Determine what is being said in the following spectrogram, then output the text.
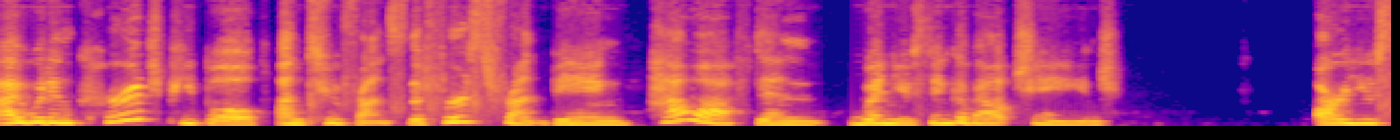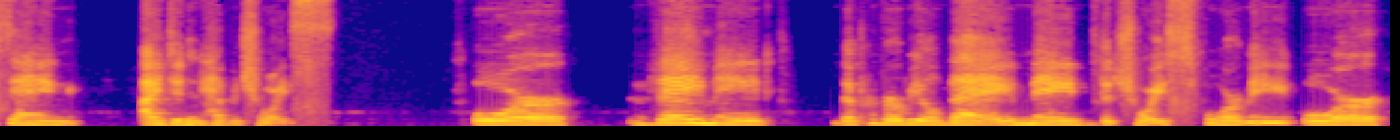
I would encourage people on two fronts. The first front being how often when you think about change, are you saying, I didn't have a choice? Or they made the proverbial they made the choice for me or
